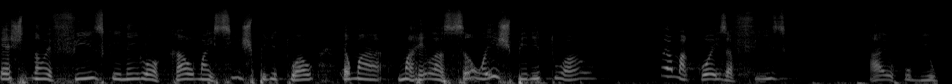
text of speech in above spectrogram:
esta não é física e nem local, mas sim espiritual. É uma, uma relação espiritual. Não é uma coisa física. Ah, eu comi o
